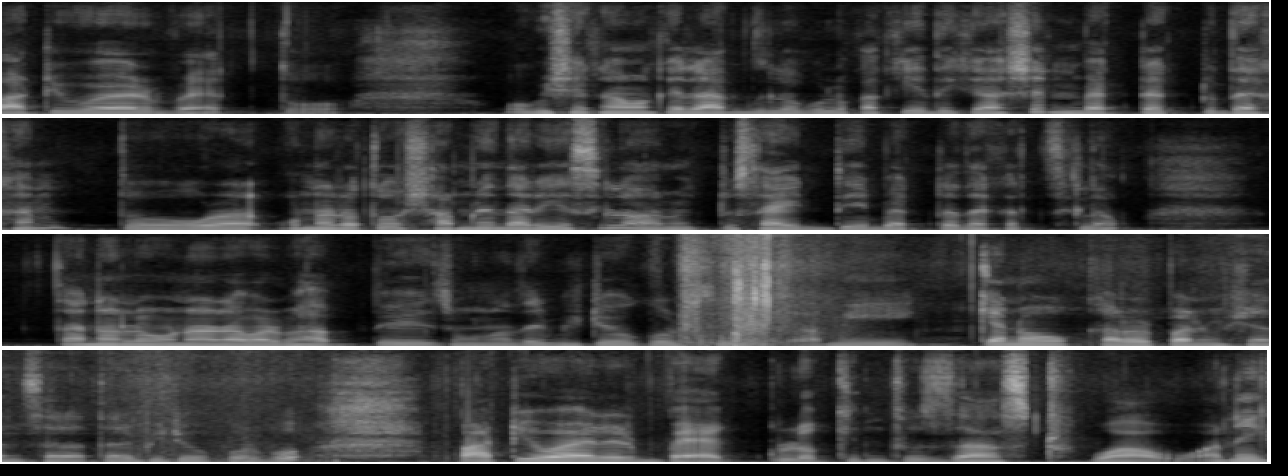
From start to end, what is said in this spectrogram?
পার্টি ওয়্যার ব্যাগ তো অভিষেক আমাকে রাখ দিল, বলল, কাকি, এদিকে আসেন, ব্যাগটা একটু দেখান। তো ওরা, ওনারা তো সামনে দাঁড়িয়েছিল আমি একটু সাইড দিয়ে ব্যাগটা দেখাচ্ছিলাম। তা নাহলে ওনারা আবার ভাববে যে ওনাদের ভিডিও করছি, আমি কেন কারোর পারমিশন ছাড়া তার ভিডিও করব? পার্টি ওয়্যারের ব্যাগগুলো কিন্তু জাস্ট ওয়াও অনেক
